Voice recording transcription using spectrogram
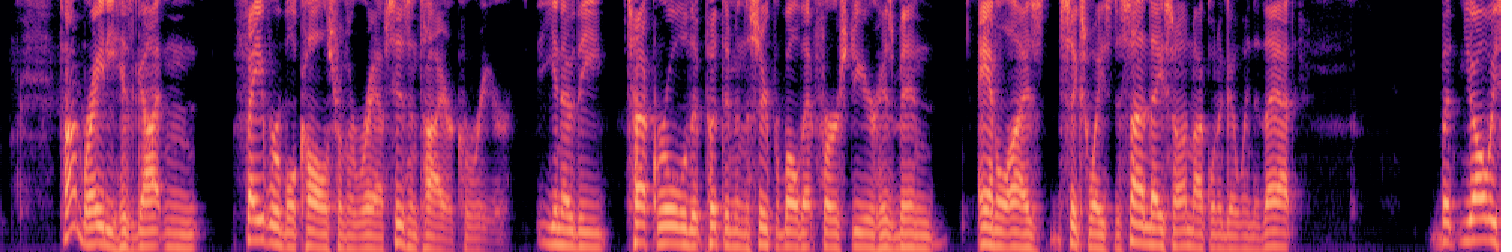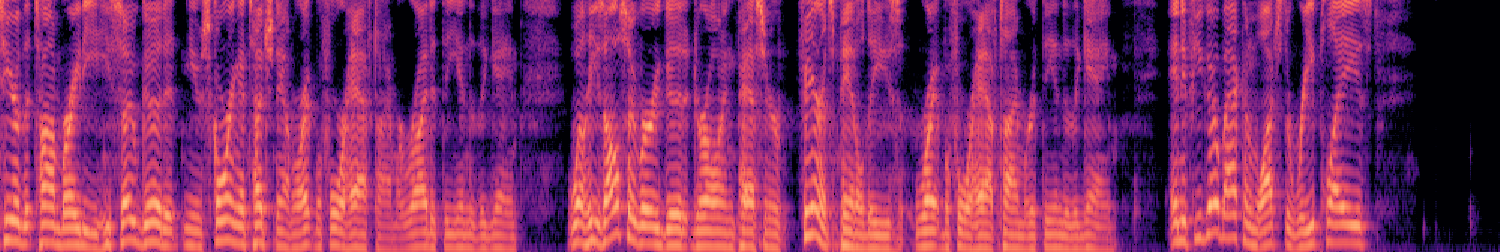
Tom Brady has gotten favorable calls from the refs his entire career you know, the tuck rule that put them in the Super Bowl that first year has been analyzed six ways to Sunday, so I'm not going to go into that. But you always hear that Tom Brady, he's so good at you know, scoring a touchdown right before halftime or right at the end of the game. Well, he's also very good at drawing pass interference penalties right before halftime or at the end of the game. And if you go back and watch the replays,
